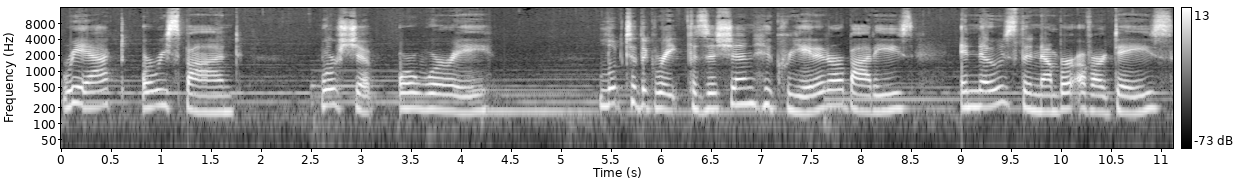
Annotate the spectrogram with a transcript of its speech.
React or respond? Worship or worry? Look to the great physician who created our bodies and knows the number of our days,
